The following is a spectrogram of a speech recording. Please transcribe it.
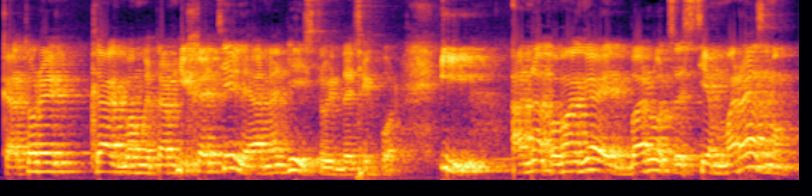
которая, как бы мы там ни хотели, она действует до сих пор. И она помогает бороться с тем маразмом,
